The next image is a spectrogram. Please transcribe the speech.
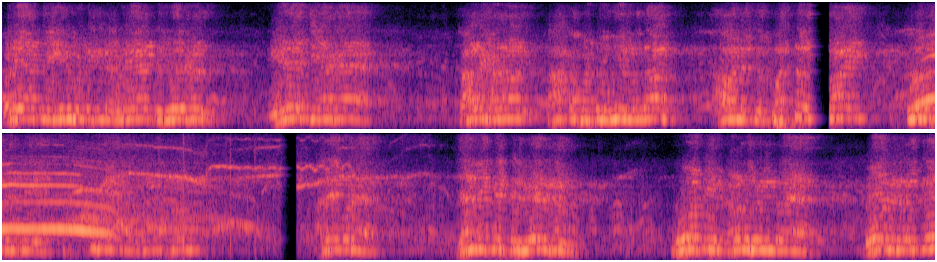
விளையாட்டில் ஈடுபட்டுகின்ற விளையாட்டு வீரர்கள் எழுச்சியாக காளைகளால் தாக்கப்பட்டு உயிரிழந்தால் அவர்களுக்கு பத்து ரூபாய் குடும்பத்திற்கு அதே போல ஜல்லிக்கட்டு வீரர்கள் போட்டியில் கலந்து கொள்கின்ற வீரர்களுக்கு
